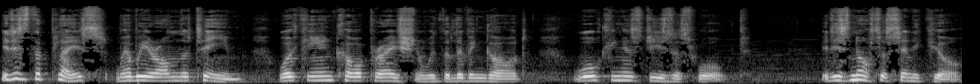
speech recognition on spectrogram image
It is the place where we are on the team, working in cooperation with the living God, walking as Jesus walked. It is not a sinecure.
